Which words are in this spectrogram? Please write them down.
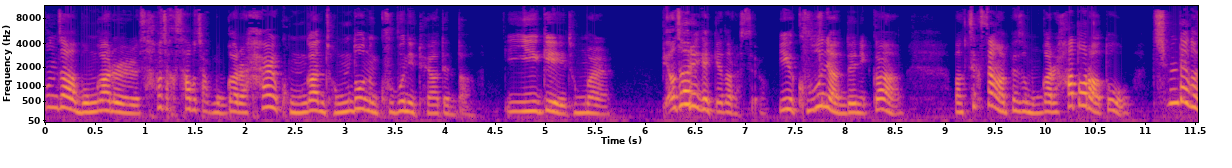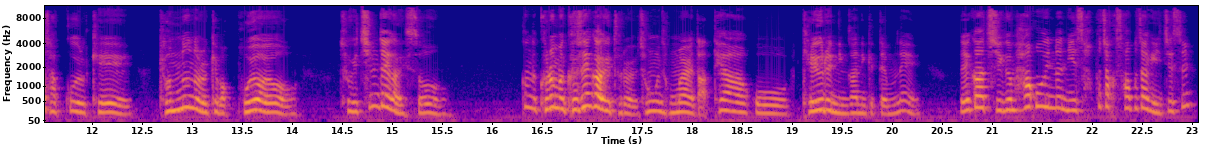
혼자 뭔가를 사부작 사부작 뭔가를 할 공간 정도는 구분이 돼야 된다. 이게 정말 뼈저리게 깨달았어요. 이게 구분이 안 되니까 막 책상 앞에서 뭔가를 하더라도 침대가 자꾸 이렇게 곁눈으로 이렇게 막 보여요. 저기 침대가 있어. 근데 그러면 그 생각이 들어요. 정말 정말 나태하고 게으른 인간이기 때문에 내가 지금 하고 있는 이 사부작 사부작 이 짓을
